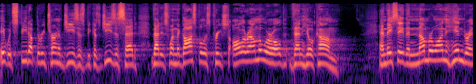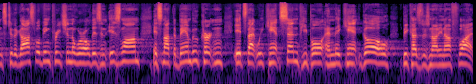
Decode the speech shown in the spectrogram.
it would speed up the return of Jesus because Jesus said that it's when the gospel is preached all around the world world, then he'll come. And they say the number one hindrance to the gospel being preached in the world isn't Islam. It's not the bamboo curtain. It's that we can't send people and they can't go because there's not enough what?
